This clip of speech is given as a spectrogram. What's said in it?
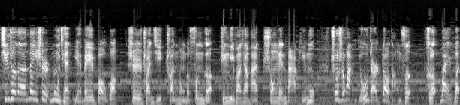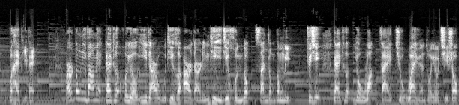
新车的内饰目前也被曝光，是传祺传统的风格，平底方向盘，双联大屏幕。说实话，有点掉档次，和外观不太匹配。而动力方面，该车会有 1.5T 和 2.0T 以及混动三种动力。据悉，该车有望在九万元左右起售。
